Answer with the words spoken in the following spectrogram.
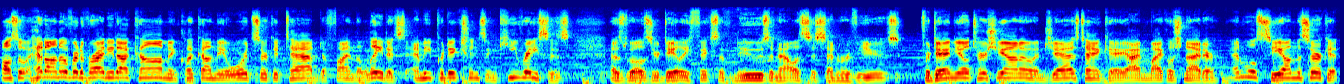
Also, head on over to Variety.com and click on the Award Circuit tab to find the latest Emmy predictions and key races, as well as your daily fix of news, analysis, and reviews. For Danielle Turchiano and Jazz Tangcay, I'm Michael Schneider, and we'll see you on the circuit.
